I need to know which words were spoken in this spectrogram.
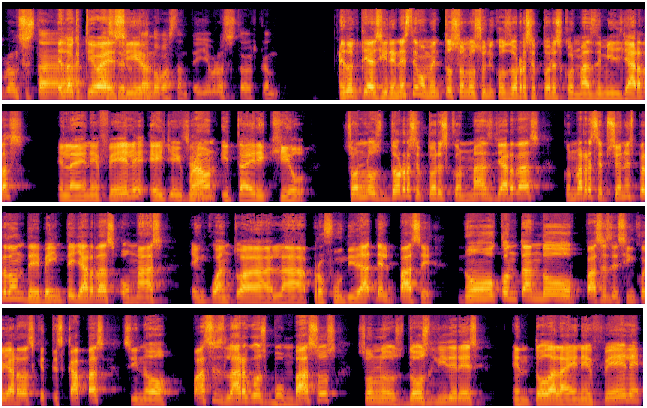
Brown se está Es lo que te iba a decir. bastante. AJ Brown se está acercando. Es lo que te iba a decir. En este momento son los únicos dos receptores con más de mil yardas en la NFL, AJ Brown y Tyreek Hill. Son los dos receptores con más yardas, con más recepciones, perdón, de 20 yardas o más en cuanto a la profundidad del pase. No contando pases de 5 yardas que te escapas, sino pases largos, bombazos. Son los dos líderes en toda la NFL.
